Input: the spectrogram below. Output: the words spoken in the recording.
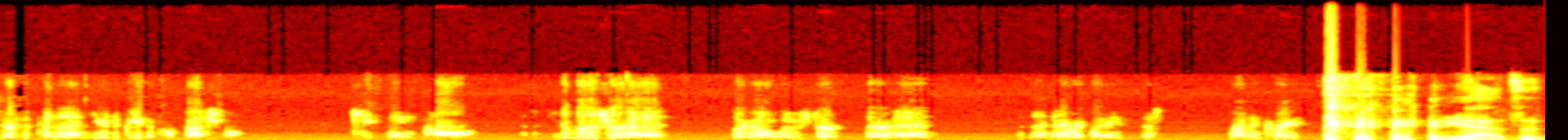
they're dependent on you to be the professional. Keep things calm. And if you lose your head, they're going to lose their, their head, and then everybody's just running crazy. yeah, it's a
